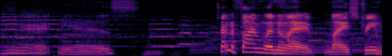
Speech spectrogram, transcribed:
There is. I'm trying to find when my my stream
